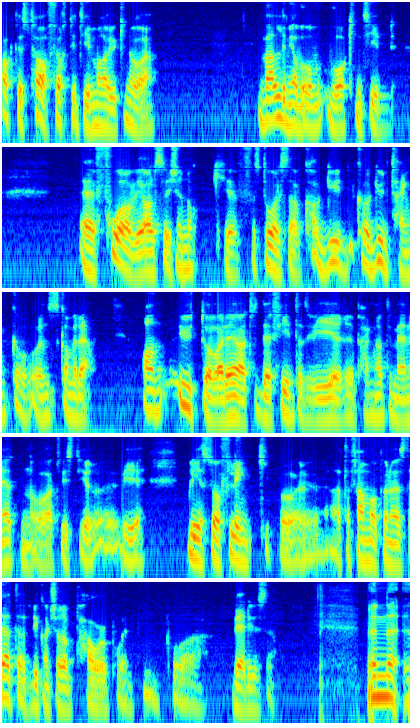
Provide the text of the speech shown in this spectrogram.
faktisk tar 40 timer av ukene våre, veldig mye av vår våken tid, får vi altså ikke nok forståelse av hva Gud, hva Gud tenker og ønsker med det utover det at det er fint at vi gir penger til menigheten og at vi, styrer, vi blir så flinke etter fem år på universitetet at vi kan kjøre powerpoint på bedehuset. Men eh,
